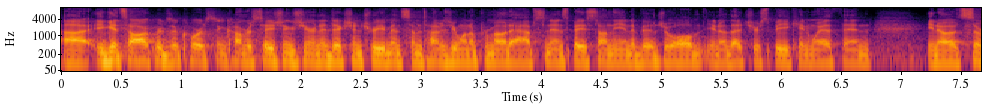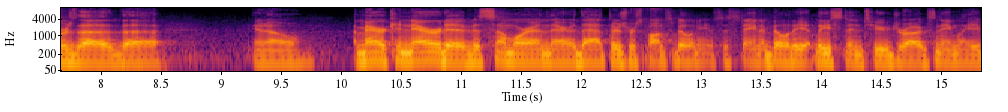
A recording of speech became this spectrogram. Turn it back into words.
Uh, it gets awkward, of course, in conversations. You're in addiction treatment. Sometimes you want to promote abstinence based on the individual, you know, that you're speaking with, and you know, it's sort of the the, you know, American narrative is somewhere in there that there's responsibility and sustainability, at least in two drugs, namely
